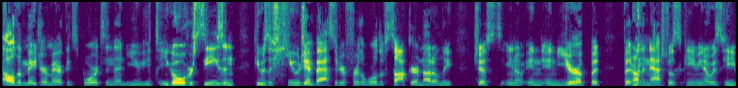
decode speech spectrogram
all the major American sports, and then you, you you go overseas, and he was a huge ambassador for the world of soccer, not only just you know in in Europe, but but on the national scheme. You know, is he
